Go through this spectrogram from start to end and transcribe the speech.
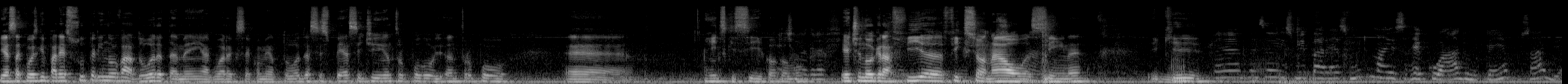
E essa coisa que me parece super inovadora também, agora que você comentou, dessa espécie de antropologia, antropo, é, a gente esqueci qual que é o nome? Etnografia. Etnografia ficcional, assim, né? E que É, mas é isso, me parece muito mais recuado no tempo, sabe?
